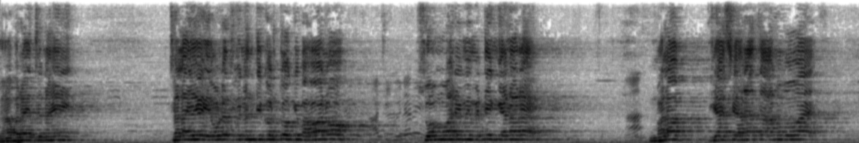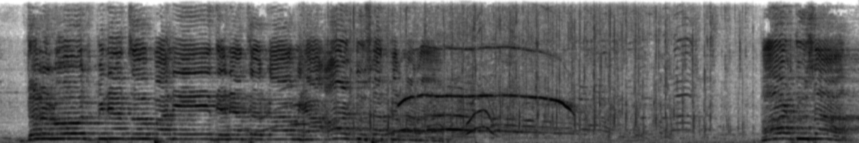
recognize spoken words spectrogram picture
घाबरायचं नाही. चला हे एवढंच विनंती करतो की भावानो सोमवारी मी मिटिंग घेणार आहे. मला या शहराचा अनुभव आहे. दररोज पिण्याचं पाणी देण्याचं काम ह्या आठ दिवसात करणार आहे. आठ दिवसात.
